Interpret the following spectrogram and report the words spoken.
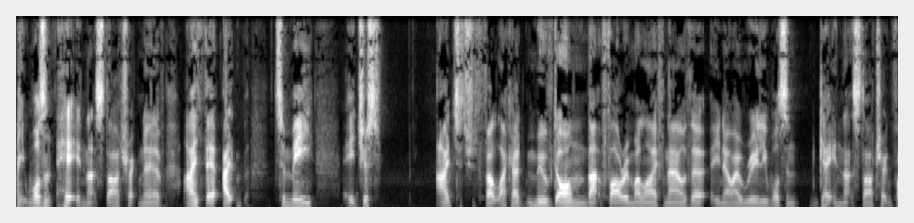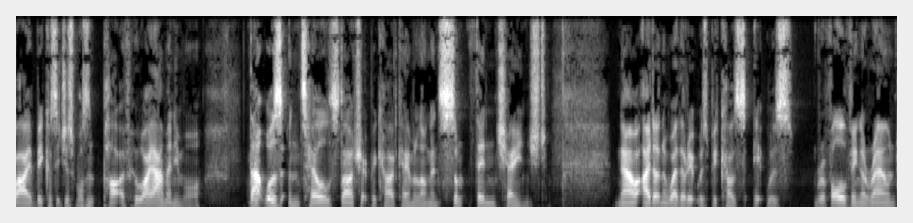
it wasn't hitting that Star Trek nerve. I think, I, to me, it just, I just felt like I'd moved on that far in my life now that you know I really wasn't getting that Star Trek vibe because it just wasn't part of who I am anymore. That was until Star Trek Picard came along and something changed. Now I don't know whether it was because it was revolving around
